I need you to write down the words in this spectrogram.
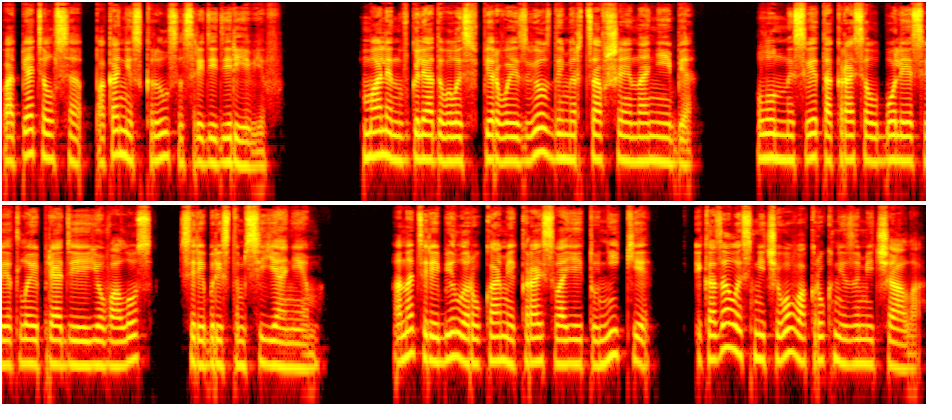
попятился, пока не скрылся среди деревьев. Малин вглядывалась в первые звезды, мерцавшие на небе. Лунный свет окрасил более светлые пряди ее волос серебристым сиянием. Она теребила руками край своей туники, и, казалось, ничего вокруг не замечала.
